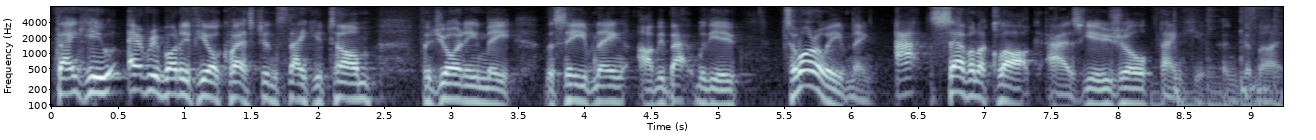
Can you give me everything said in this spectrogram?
Thank you, everybody, for your questions. Thank you, Tom, for joining me this evening. I'll be back with you tomorrow evening at seven o'clock as usual. Thank you and good night.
